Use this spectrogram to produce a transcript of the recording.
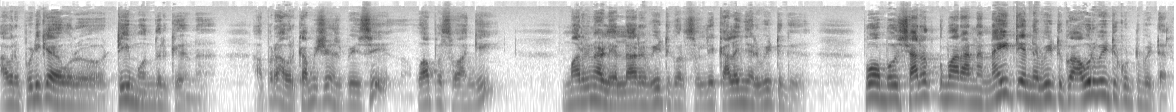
அவர் பிடிக்க ஒரு டீம் வந்திருக்குன்னு. அப்புறம் அவர் கமிஷனர் பேசி வாபஸ் வாங்கி மறுநாள் எல்லாரும் வீட்டுக்கு வர சொல்லி கலைஞர் வீட்டுக்கு போகும்போது சரத்குமார் அண்ணன் நைட்டு என்னை வீட்டுக்கு அவர் வீட்டுக்கு கூப்பிட்டு போயிட்டார்.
